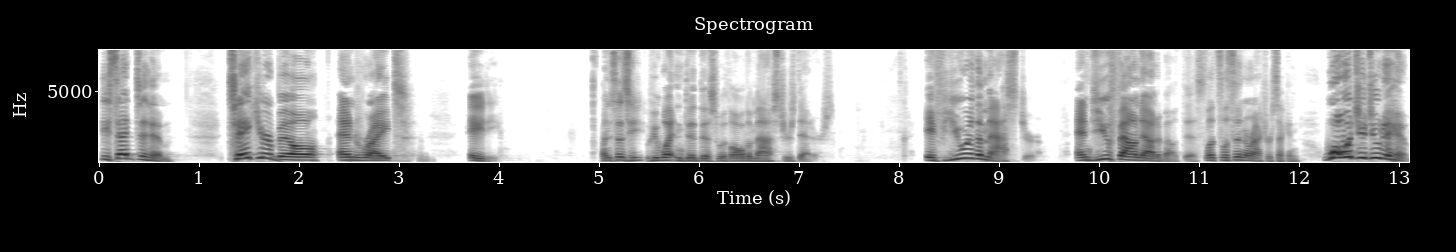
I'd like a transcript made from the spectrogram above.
He said to him, Take your bill and write 80. And it says he, he went and did this with all the master's debtors. If you were the master and you found out about this, let's, let's interact for a second. What would you do to him?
